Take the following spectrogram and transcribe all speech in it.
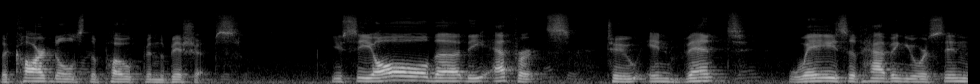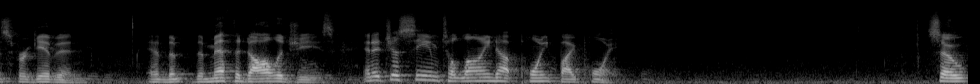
the cardinals, the pope, and the bishops. You see all the, the efforts to invent ways of having your sins forgiven and the, the methodologies, and it just seemed to line up point by point. So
